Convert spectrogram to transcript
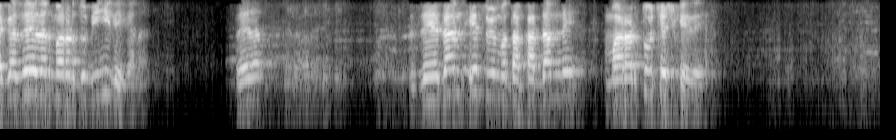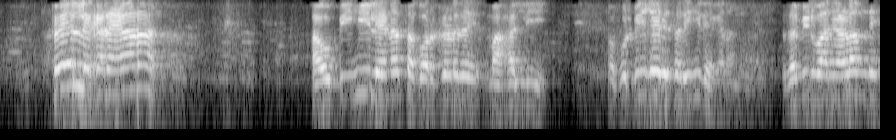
لکه زیدن مررت به دې کنه زیدن اسم متقدم دی مررتو چش کې دی فعل لکره یارا او به له نسب ورکړ دی محلی مفعول به غیر صریح دی کنه ضمیر باندې اړم دی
